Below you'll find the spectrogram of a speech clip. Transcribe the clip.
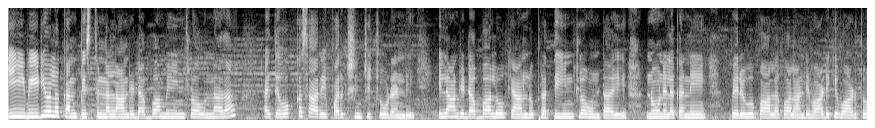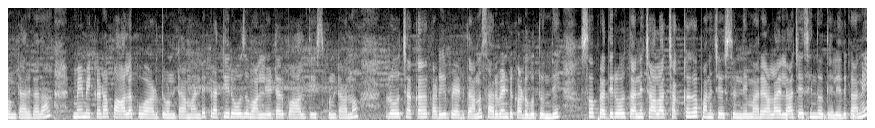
ఈ వీడియోలో కనిపిస్తున్న లాంటి డబ్బా మీ ఇంట్లో ఉన్నదా? అయితే ఒక్కసారి పరీక్షించి చూడండి. ఇలాంటి డబ్బాలు క్యాన్లు ప్రతి ఇంట్లో ఉంటాయి. నూనెలకని పెరుగు పాలకు అలాంటి వాడికి వాడుతూ ఉంటారు కదా. మేము ఇక్కడ పాలకు వాడుతూ ఉంటామండి. ప్రతిరోజు వన్ లీటర్ పాలు తీసుకుంటాను. రోజు చక్కగా కడిగి పెడతాను. సర్వెంట్ కడుగుతుంది. సో ప్రతిరోజు తను చాలా చక్కగా పనిచేస్తుంది. మరి అలా ఎలా చేసిందో తెలియదు కానీ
